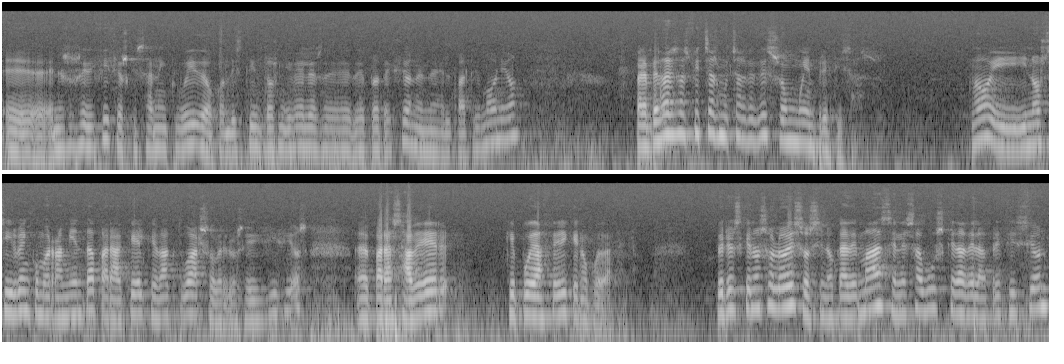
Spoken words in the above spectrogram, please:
eh, en esos edificios que se han incluido con distintos niveles de, protección en el patrimonio. Para empezar, esas fichas muchas veces son muy imprecisas Y, no sirven como herramienta para aquel que va a actuar sobre los edificios eh, para saber qué puede hacer y qué no puede hacer. Pero es que no solo eso, sino que además en esa búsqueda de la precisión,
